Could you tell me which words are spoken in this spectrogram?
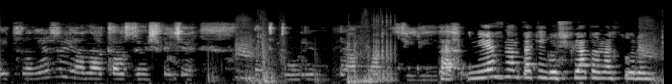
Ej, co nie, że ja na każdym świecie, na którym gram mam willę? tak, nie znam takiego świata, na którym,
